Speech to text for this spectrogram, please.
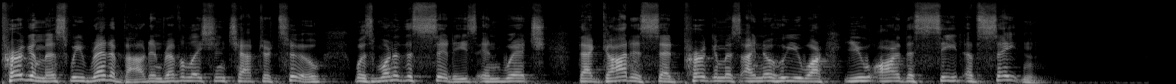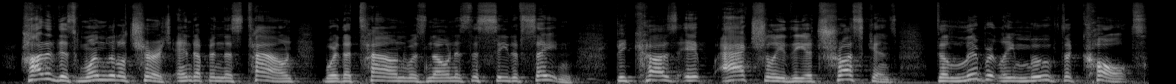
Pergamus, we read about in Revelation chapter 2, was one of the cities in which that God has said, Pergamus, I know who you are. You are the seat of Satan. How did this one little church end up in this town where the town was known as the seat of Satan? Because it actually, the Etruscans deliberately moved the cult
